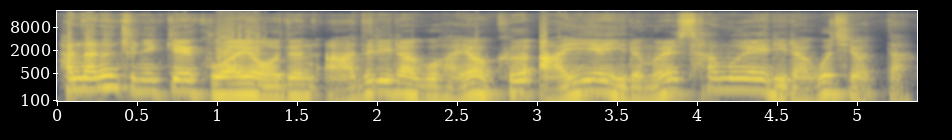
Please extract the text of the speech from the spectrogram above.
한나는 주님께 구하여 얻은 아들이라고 하여 그 아이의 이름을 사무엘이라고 지었다.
